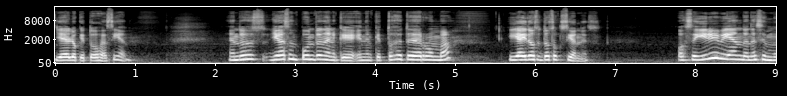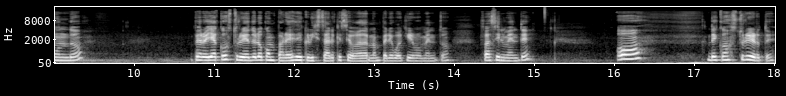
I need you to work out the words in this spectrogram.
y era lo que todos hacían. Entonces llegas a un punto en el que, en el que todo se te derrumba y hay dos, dos opciones. O seguir viviendo en ese mundo, pero ya construyéndolo con paredes de cristal que se van a romper en cualquier momento fácilmente. O de construirte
